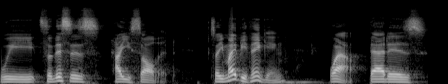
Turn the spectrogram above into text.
We so this is how you solve it. So you might be thinking, wow, that is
